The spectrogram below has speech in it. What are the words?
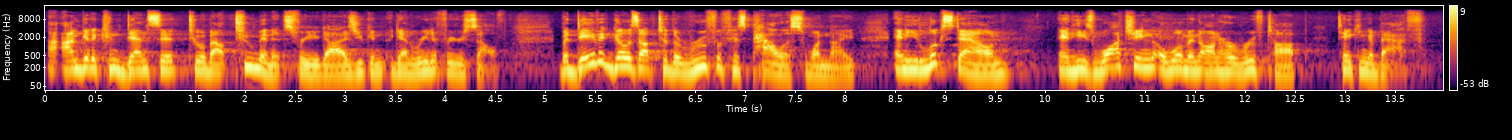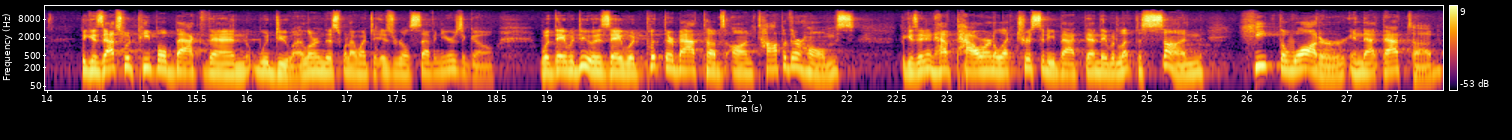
I'm going to condense it to about two minutes for you guys. You can, again, read it for yourself. But David goes up to the roof of his palace one night and he looks down and he's watching a woman on her rooftop taking a bath. Because that's what people back then would do. I learned this when I went to Israel seven years ago. What they would do is they would put their bathtubs on top of their homes because they didn't have power and electricity back then. They would let the sun heat the water in that bathtub.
